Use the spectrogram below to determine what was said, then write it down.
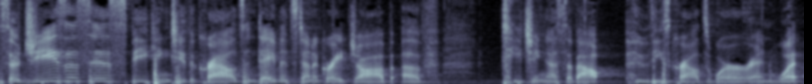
so Jesus is speaking to the crowds, and David's done a great job of teaching us about who these crowds were and what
